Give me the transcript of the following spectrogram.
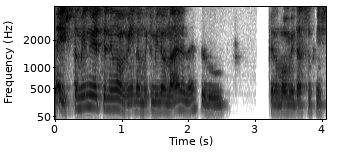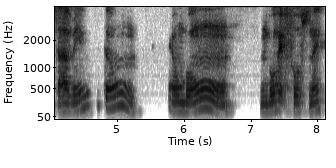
é isso. Também não ia ter nenhuma venda muito milionária, né? Pelo, pela movimentação que a gente estava vendo. Então, é um bom, um bom reforço, né?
